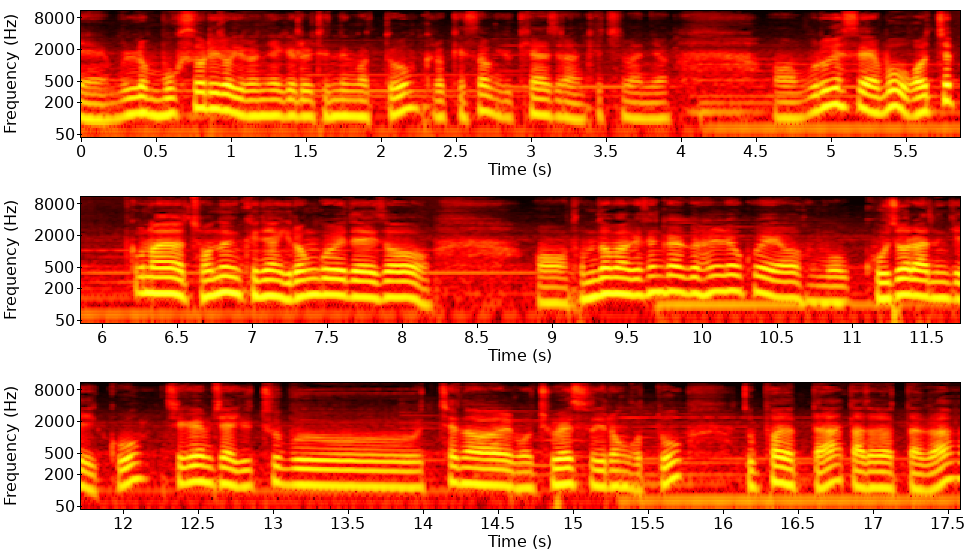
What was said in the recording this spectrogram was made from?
예, 물론 목소리로 이런 얘기를 듣는 것도 그렇게 썩 유쾌하진 않겠지만요. 어, 모르겠어요. 뭐, 어쨌거나 저는 그냥 이런 거에 대해서 어, 덤덤하게 생각을 하려고 해요. 뭐 고저라는 게 있고 지금 제 유튜브 채널 뭐 조회수 이런 것도 높아졌다 낮아졌다가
